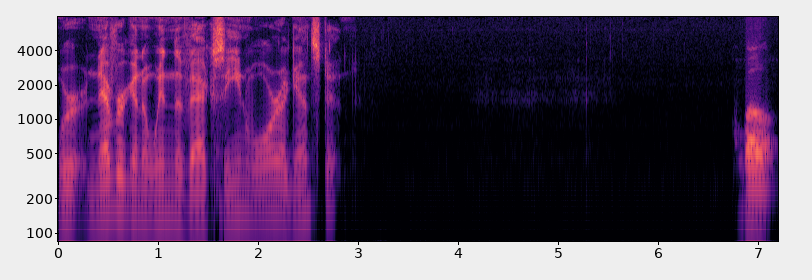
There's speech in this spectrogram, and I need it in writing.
we're never going to win the vaccine war against it. Well,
